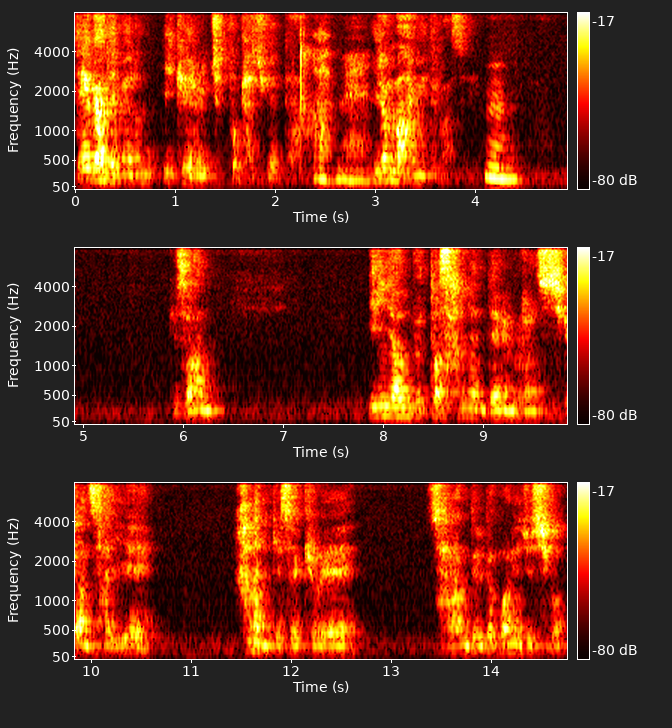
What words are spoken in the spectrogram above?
때가 되면은 이 교회를 축복해 주겠다 아멘. 이런 마음이 들어왔어요. 음. 그래서 한 2년부터 3년 되는 그런 시간 사이에 하나님께서 교회에 사람들도 보내주시고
